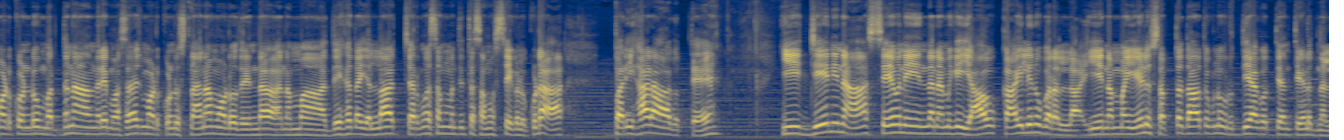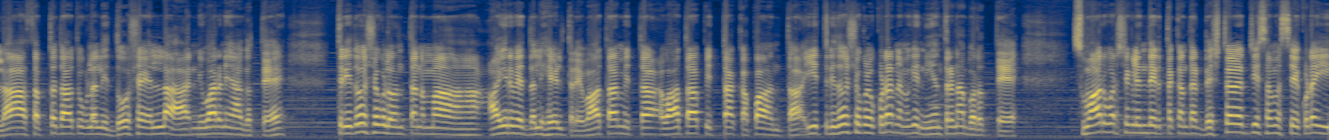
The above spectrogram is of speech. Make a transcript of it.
ಮಾಡಿಕೊಂಡು, ಮರ್ದನ ಅಂದರೆ ಮಸಾಜ್ ಮಾಡಿಕೊಂಡು ಸ್ನಾನ ಮಾಡೋದ್ರಿಂದ ನಮ್ಮ ದೇಹದ ಎಲ್ಲ ಚರ್ಮ ಸಂಬಂಧಿತ ಸಮಸ್ಯೆಗಳು ಕೂಡ ಪರಿಹಾರ ಆಗುತ್ತೆ. ಈ ಜೇನಿನ ಸೇವನೆಯಿಂದ ನಮಗೆ ಯಾವ ಕಾಯಿಲೆನೂ ಬರಲ್ಲ. ಈ ನಮ್ಮ ಏಳು ಸಪ್ತಧಾತುಗಳು ವೃದ್ಧಿಯಾಗುತ್ತೆ ಅಂತ ಹೇಳಿದ್ನಲ್ಲ, ಆ ಸಪ್ತಧಾತುಗಳಲ್ಲಿ ದೋಷ ಎಲ್ಲ ನಿವಾರಣೆ ಆಗುತ್ತೆ. ತ್ರಿದೋಷಗಳು ಅಂತ ನಮ್ಮ ಆಯುರ್ವೇದದಲ್ಲಿ ಹೇಳ್ತಾರೆ, ವಾತ ಪಿತ್ತ ಕಪ ಅಂತ. ಈ ತ್ರಿದೋಷಗಳು ಕೂಡ ನಮಗೆ ನಿಯಂತ್ರಣ ಬರುತ್ತೆ. ಸುಮಾರು ವರ್ಷಗಳಿಂದ ಇರತಕ್ಕಂಥ ಡೆಸ್ಟ್ ಅಲರ್ಜಿ ಸಮಸ್ಯೆ ಕೂಡ ಈ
